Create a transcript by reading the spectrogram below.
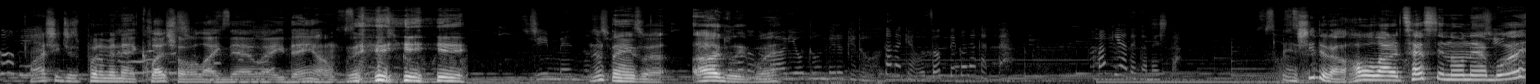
ガビ why she just put him in that clutch hole like that? Like, damn. 人面の Them things are ugly, の boy. 周りを飛んでるけどたなきゃ襲ってこなかったマキアで試した Man, she did a whole lot of testing on that boy.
